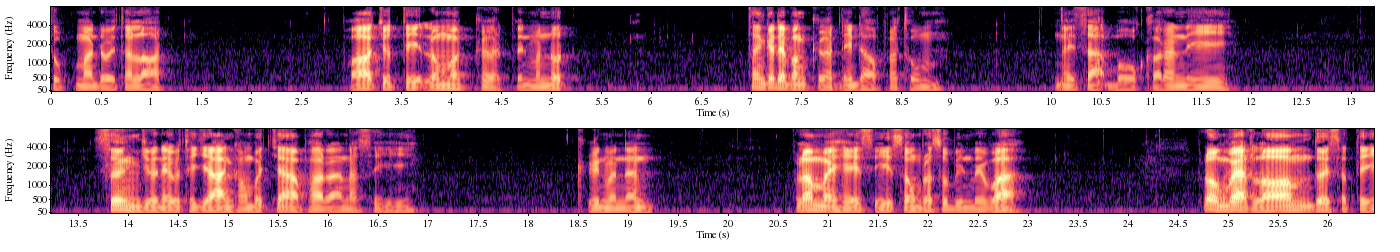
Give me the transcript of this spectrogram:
สุขมาโดยตลอด พอจุติลงมาเกิดเป็นมนุษย์ ท่านก็ได้บังเกิดในดอกประทุม ในสะโบกกรณี ซึ่งอยู่ในอุทยานของพระเจ้าพาราณสี คืนวันนั้น พระมเหสีทรงพระสุบินไปว่า พระองค์แวดล้อมด้วยสตรี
